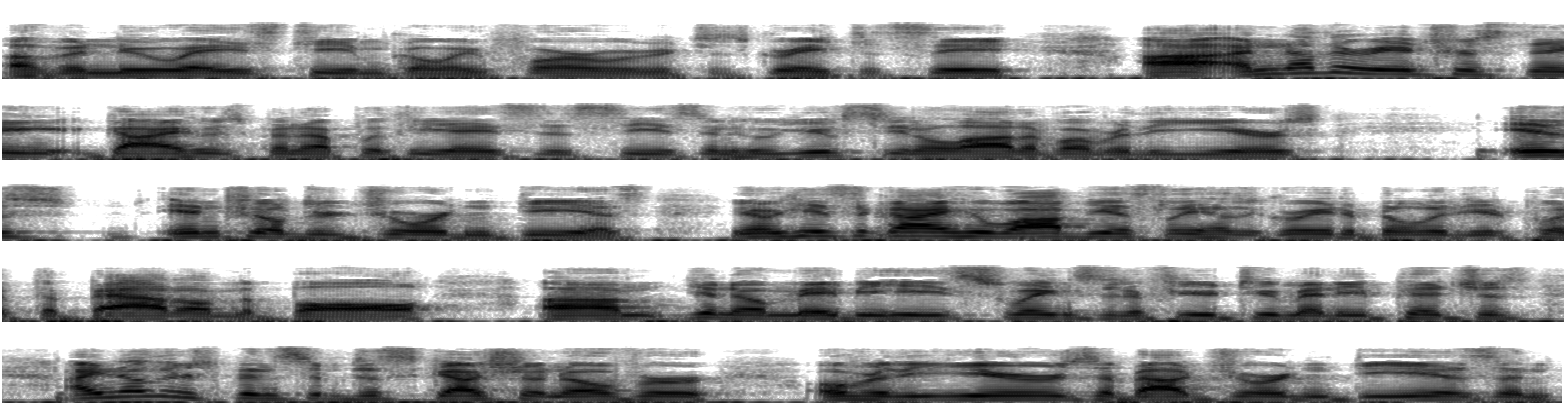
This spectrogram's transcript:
of a new A's team going forward, which is great to see. Uh, another interesting guy who's been up with the A's this season, who you've seen a lot of over the years, is infielder Jordan Diaz. You know, he's a guy who obviously has a great ability to put the bat on the ball. Um, you know, maybe he swings at a few too many pitches. I know there's been some discussion over over the years about Jordan Diaz and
